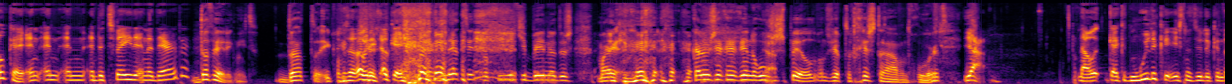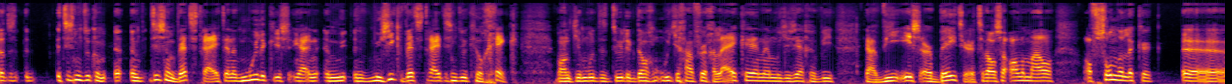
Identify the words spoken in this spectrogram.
Oké, en, en, en, en de tweede en de derde? Dat weet ik niet. Dat, ik Of is dat ook niet? Oké. ik net dit papiertje binnen. Dus, maar kan u zich herinneren hoe ze speelt? Want u hebt er gisteravond gehoord. Ja. Nou, kijk, het moeilijke is natuurlijk, en dat is, het is natuurlijk een, het is een wedstrijd. En het moeilijke is, ja, een, een, een muziekwedstrijd is natuurlijk heel gek. Want je moet natuurlijk, dan moet je gaan vergelijken en dan moet je zeggen, wie, ja, wie is er beter? Terwijl ze allemaal afzonderlijke eh,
